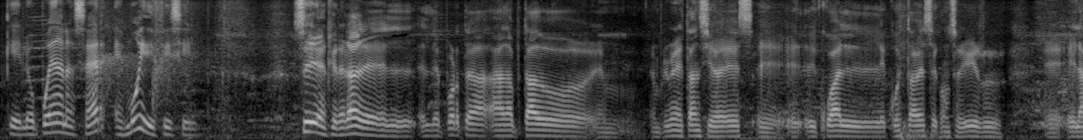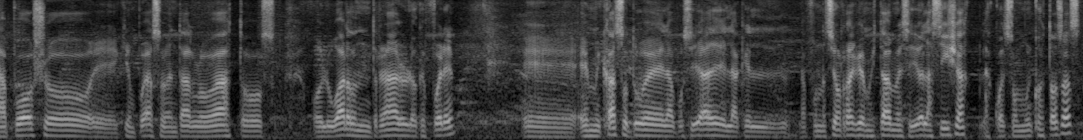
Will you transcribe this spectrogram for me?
que lo puedan hacer, es muy difícil. Sí, en general el, deporte adaptado en, primera instancia es eh, el cual le cuesta a veces conseguir eh, el apoyo, eh, quien pueda solventar los gastos o lugar donde entrenar o lo que fuere. en mi caso tuve la posibilidad de la que la Fundación Rugby Amistad me cedió las sillas, las cuales son muy costosas.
